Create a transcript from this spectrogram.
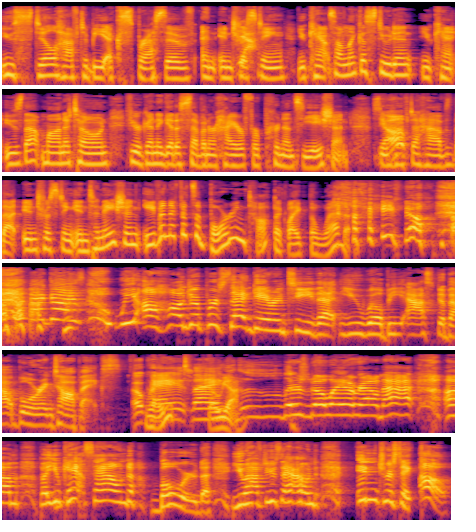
You still have to be expressive and interesting. You can't sound like a student. You can't use that monotone if you're going to get a seven or higher for pronunciation. So you have to have that interesting intonation, even if it's a boring topic like the weather. I know. guys, we a hundred percent guarantee that you will be asked about boring topics. Okay. Right? Like Oh, yeah. there's no way around that. Um, but you can't sound bored. You have to sound interesting. Oh,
